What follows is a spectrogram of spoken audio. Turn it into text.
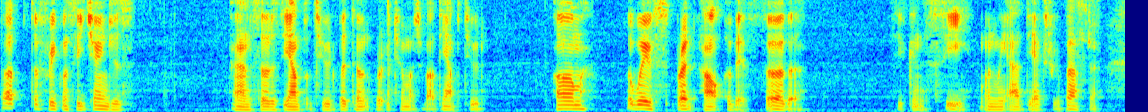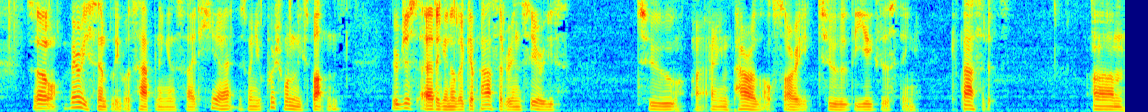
but the frequency changes. And so does the amplitude, but don't worry too much about the amplitude. Um, the waves spread out a bit further, as you can see when we add the extra capacitor. So very simply what's happening inside here is when you push one of these buttons, you're just adding another capacitor in series. to, uh, in parallel, sorry, to the existing capacitors. Um,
